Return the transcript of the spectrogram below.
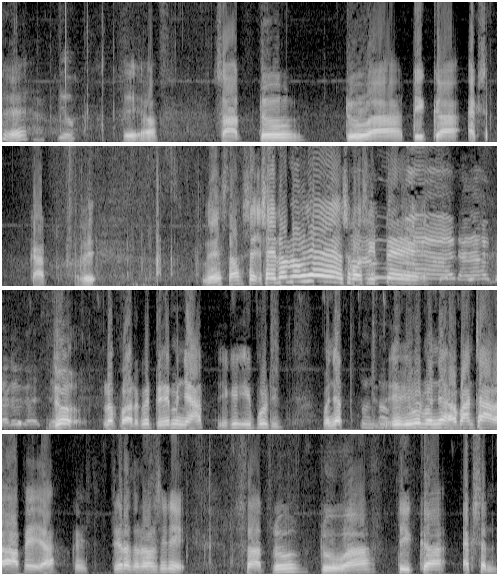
Eh. Yo. Ya. Satu, dua, tiga, action. Cut. Wis. Wis ta, sik sik nolong ya saka sithik. Juk, lebar kuwi dhewe menyat, iki ipul di menyat ipul menyat pancal ape ya. Oke, dia dorong sini. Satu, dua, tiga, action.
